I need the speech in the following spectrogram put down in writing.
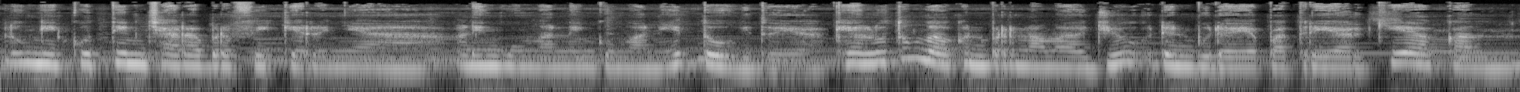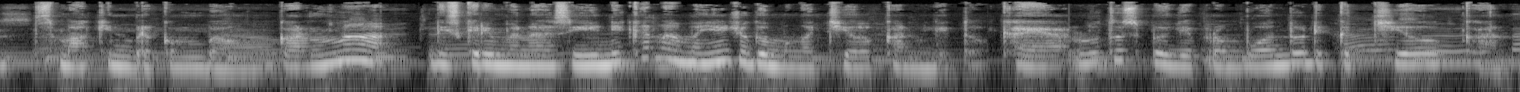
lu ngikutin cara berpikirnya lingkungan-lingkungan itu gitu ya. Kayak lu tuh nggak akan pernah maju dan budaya patriarki akan semakin berkembang. Karena diskriminasi ini kan namanya juga mengecilkan gitu. Kayak lu tuh sebagai perempuan tuh dikecilkan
